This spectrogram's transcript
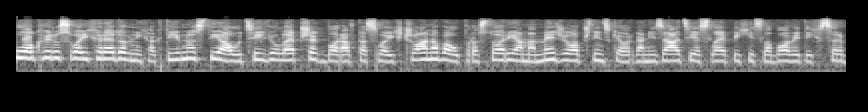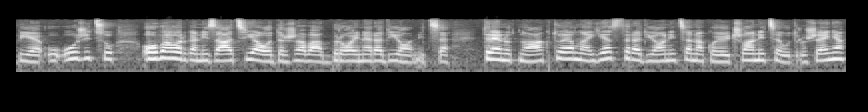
U okviru svojih redovnih aktivnosti, a u cilju lepšeg boravka svojih članova u prostorijama Međuopštinske organizacije slepih i slabovitih Srbije u Užicu, ova organizacija održava brojne radionice. Trenutno aktuelna jeste radionica na kojoj članice udruženja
